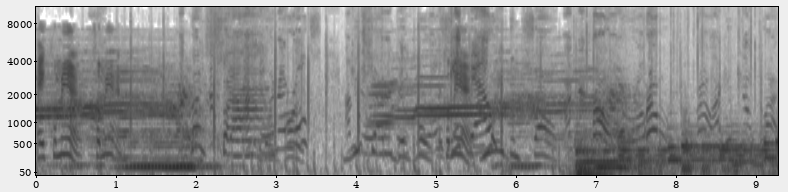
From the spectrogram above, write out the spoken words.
Hey, come here. Come here. You shattered. Come here. You them I can kill black.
